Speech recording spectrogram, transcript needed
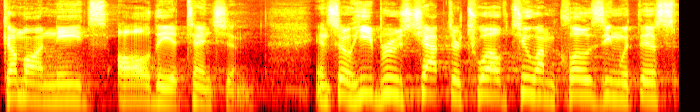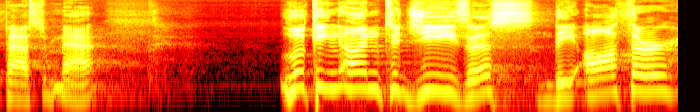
come on, needs all the attention. And so, Hebrews chapter 12, 2, I'm closing with this, Pastor Matt. Looking unto Jesus, the author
